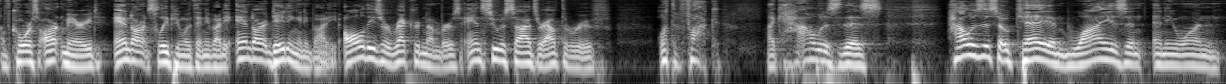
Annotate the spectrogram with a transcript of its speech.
of course, aren't married and aren't sleeping with anybody and aren't dating anybody. All these are record numbers, and suicides are out the roof. What the fuck? Like, how is this? How is this okay? And why isn't anyone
